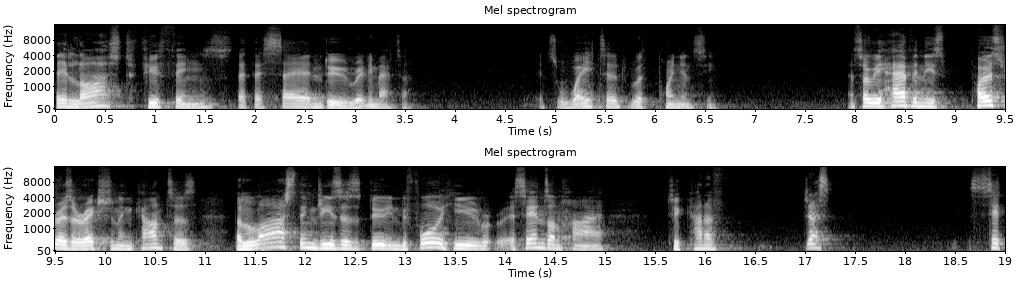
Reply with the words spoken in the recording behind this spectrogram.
their last few things that they say and do really matter. It's weighted with poignancy. And so we have in these post resurrection encounters the last thing Jesus is doing before he ascends on high to kind of just set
